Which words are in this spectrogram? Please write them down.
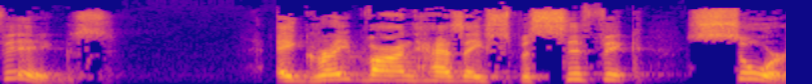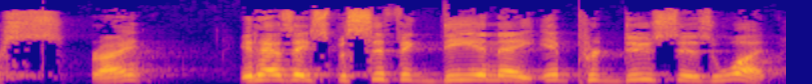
figs? A grapevine has a specific source, right? It has a specific DNA. It produces what?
